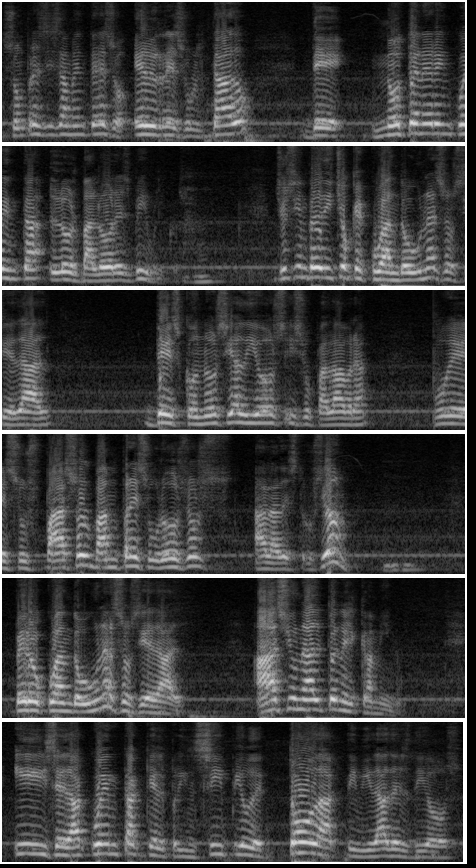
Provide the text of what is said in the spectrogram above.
son precisamente eso, el resultado de no tener en cuenta los valores bíblicos. Yo siempre he dicho que cuando una sociedad desconoce a Dios y su palabra, pues sus pasos van presurosos a la destrucción. Pero cuando una sociedad hace un alto en el camino y se da cuenta que el principio de toda actividad es Dios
